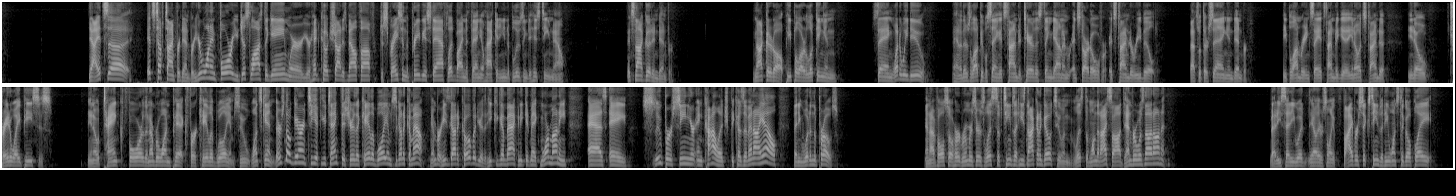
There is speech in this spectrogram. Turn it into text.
Yeah, it's uh it's tough time for Denver. You're one in four. You just lost a game where your head coach shot his mouth off, disgracing the previous staff led by Nathaniel Hackett, and you end up losing to his team now. It's not good in Denver. Not good at all. People are looking and saying, What do we do? And there's a lot of people saying it's time to tear this thing down and, and start over. It's time to rebuild. That's what they're saying in Denver. People I'm reading say it's time to get, you know, it's time to, you know, trade away pieces. You know, tank for the number one pick for Caleb Williams, who, once again, there's no guarantee if you tank this year that Caleb Williams is going to come out. Remember, he's got a COVID year that he could come back and he could make more money as a super senior in college because of NIL than he would in the pros. And I've also heard rumors there's lists of teams that he's not going to go to. And the list, the one that I saw, Denver was not on it. That he said he would, you know, there's only five or six teams that he wants to go play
